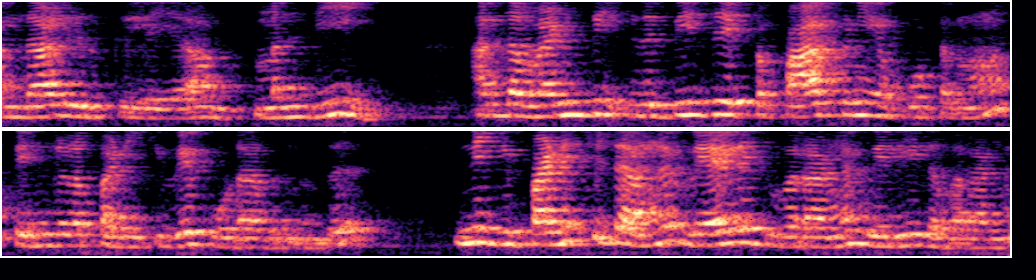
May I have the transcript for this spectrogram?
அந்த ஆள் இருக்கு இல்லையா மந்தி. அந்த வண்டி இந்த பிஜேபி பார்ப்பனிய கூட்டம் தான் பெண்களை படிக்கவே கூடாதுன்னு இன்னைக்கு படிச்சுட்டாங்க வேலைக்கு வராங்க வெளியில வராங்க.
